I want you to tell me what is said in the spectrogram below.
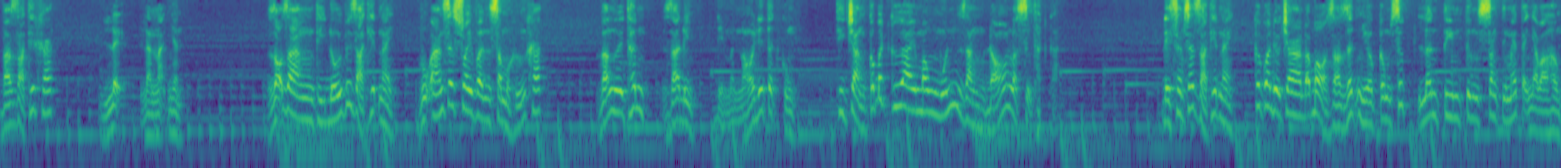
Và giả thiết khác, Lệ là nạn nhân. Rõ ràng thì đối với giả thiết này, vụ án sẽ xoay vần sang một hướng khác. Và người thân, gia đình để mà nói đến tận cùng thì chẳng có bất cứ ai mong muốn rằng đó là sự thật cả. Để xem xét giả thiết này, cơ quan điều tra đã bỏ ra rất nhiều công sức lân tìm từng cm tại nhà bà Hồng.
